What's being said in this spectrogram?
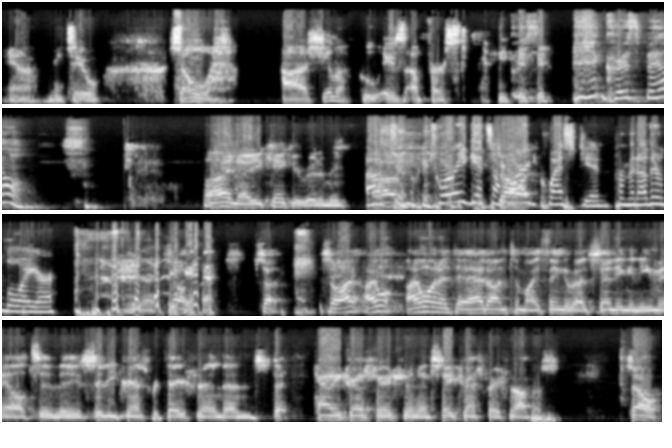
Yeah, me too. So, uh, Sheila, who is up first? Chris Bell. I know you can't get rid of me. Uh, um, Tori gets a hard question from another lawyer. So, so, so I, I, I, wanted to add on to my thing about sending an email to the city transportation and st- county transportation and state transportation office. So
